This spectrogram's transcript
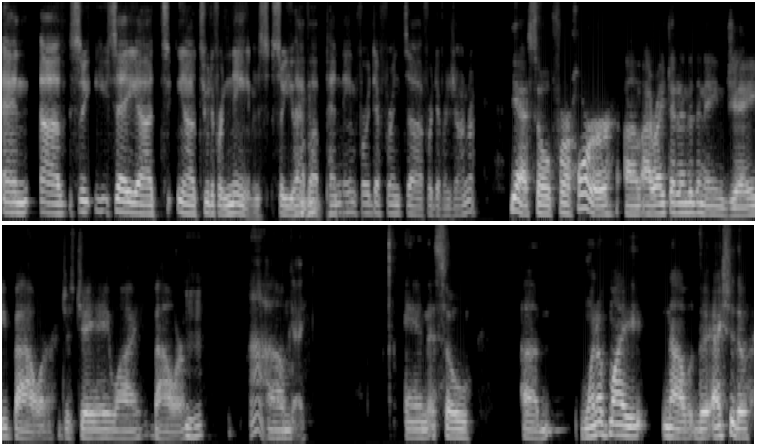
And uh, so you say uh, t- you know two different names. So you have Mhm. a pen name for a different uh, for a different genre. Yeah. So for horror, um, I write that under the name Jay Bauer, just J A Y Bauer. Mhm. Ah, Um, okay. and so um, one of my now the actually the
